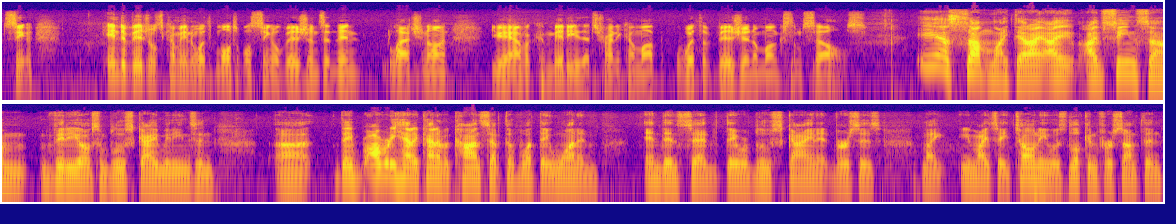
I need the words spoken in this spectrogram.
See, individuals coming in with multiple single visions and then latching on. You have a committee that's trying to come up with a vision amongst themselves. Yeah, something like that. I, I I've seen some video of some blue sky meetings, and uh, they already had a kind of a concept of what they wanted, and then said they were blue skying it. Versus, like you might say, Tony was looking for something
